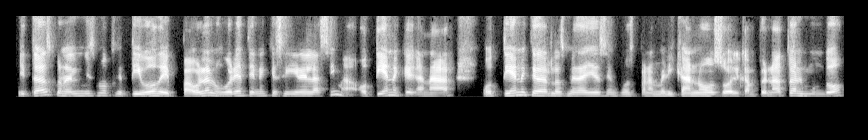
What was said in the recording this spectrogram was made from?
y todas con el mismo objetivo de Paola Longoria tiene que seguir en la cima o tiene que ganar o tiene que dar las medallas en Juegos Panamericanos o el Campeonato del Mundo,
